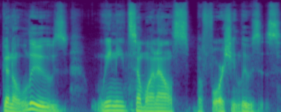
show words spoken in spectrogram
going to lose. We need someone else before she loses.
